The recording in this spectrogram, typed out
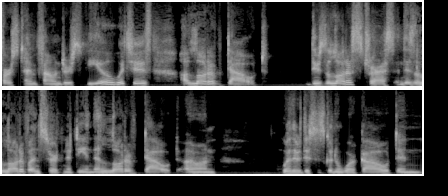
first time founders feel, which is a lot of doubt. There's a lot of stress and there's a lot of uncertainty and a lot of doubt on whether this is going to work out and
